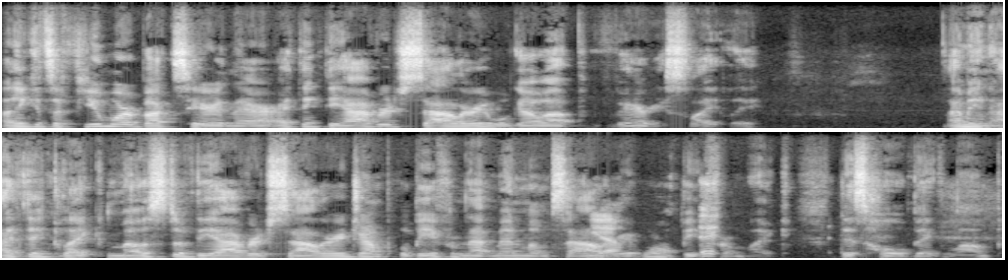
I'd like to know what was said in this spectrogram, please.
I think it's a few more bucks here and there. I think the average salary will go up very slightly. I mean, I think like most of the average salary jump will be from that minimum salary. Yeah. It won't be It- from like this whole big lump.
